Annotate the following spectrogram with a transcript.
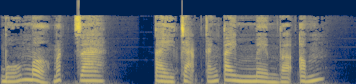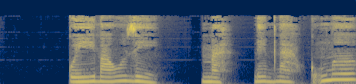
Bố mở mắt ra, tay chạm cánh tay mềm và ấm. Quý báu gì mà đêm nào cũng mơ.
